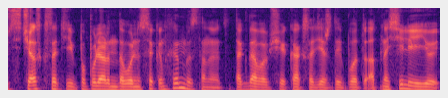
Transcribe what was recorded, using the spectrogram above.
сейчас, кстати, популярны довольно секонд-хенды становятся. Тогда вообще как с одеждой? Вот относили ее,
